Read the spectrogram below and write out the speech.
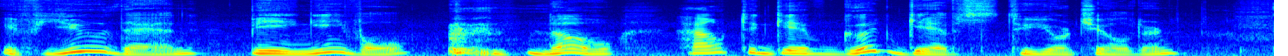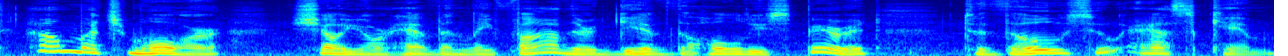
If you then, being evil, know how to give good gifts to your children, how much more shall your heavenly Father give the Holy Spirit to those who ask him?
